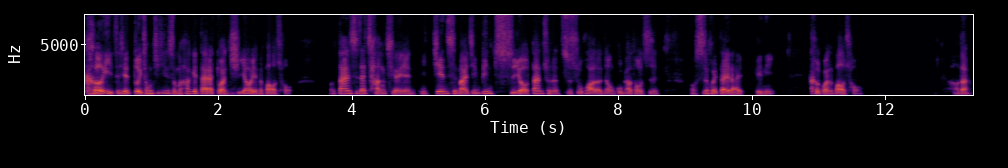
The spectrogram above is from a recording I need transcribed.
可以，这些对冲基金什么，它可以带来短期耀眼的报酬，但是在长期而言，你坚持买进并持有单纯的指数化的这种股票投资，哦，是会带来给你可观的报酬。好的，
